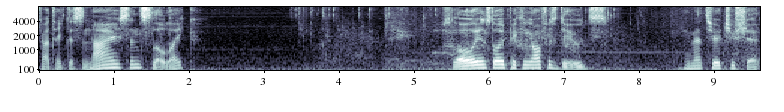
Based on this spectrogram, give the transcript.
Gotta take this nice and slow like. Slowly and slowly picking off his dudes. Getting that tier 2 shit.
